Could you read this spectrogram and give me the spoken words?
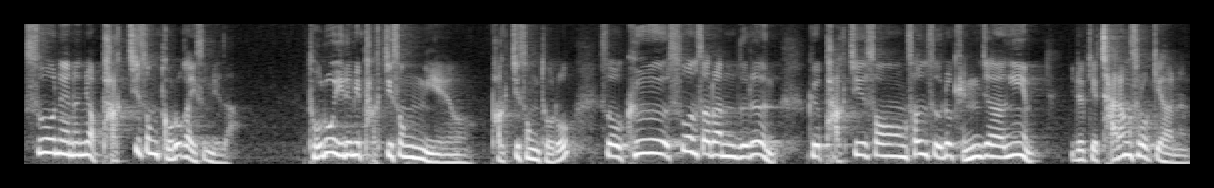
수원에는요, 박지성 도로가 있습니다. 도로 이름이 박지성이에요. 박지성 도로. 그래서 그 수원 사람들은 그 박지성 선수를 굉장히 이렇게 자랑스럽게 하는.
